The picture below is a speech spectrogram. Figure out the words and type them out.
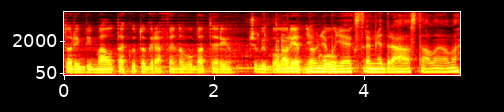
ktorý by mal takúto grafénovú batériu, čo by bolo riadne cool. bude extrémne drahá stále, ale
